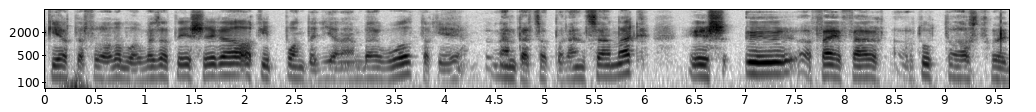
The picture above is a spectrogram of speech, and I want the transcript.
kérte fel a labor vezetésére, aki pont egy ilyen ember volt, aki nem tetszett a rendszernek, és ő fejfel tudta azt, hogy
